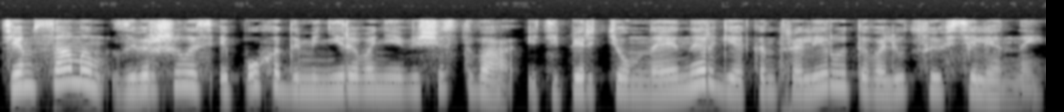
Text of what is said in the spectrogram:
Тем самым завершилась эпоха доминирования вещества, и теперь темная энергия контролирует эволюцию Вселенной.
